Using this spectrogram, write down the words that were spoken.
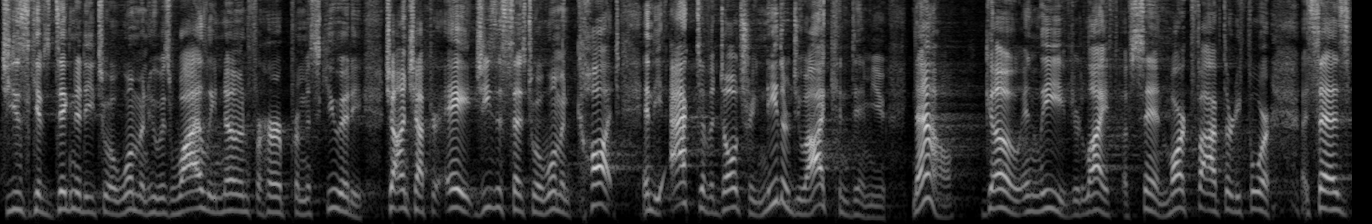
Jesus gives dignity to a woman who is widely known for her promiscuity. John chapter 8, Jesus says to a woman caught in the act of adultery, Neither do I condemn you. Now, go and leave your life of sin. Mark 5 34 says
